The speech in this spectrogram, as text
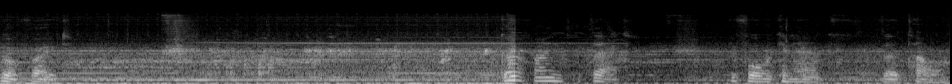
Oh, right. Gotta find that before we can hack the tower.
